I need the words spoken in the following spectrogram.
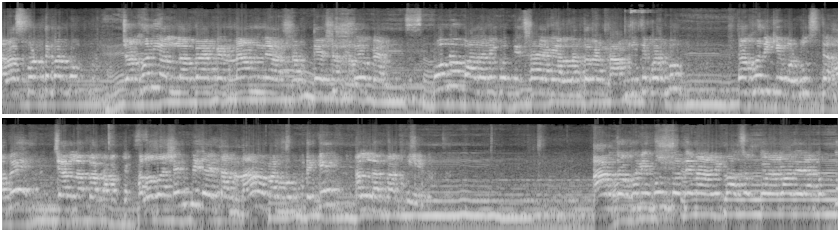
নামাজ পড়তে পারব, যখনই আল্লাহ পাকের নাম নেওয়ার সাথে কোনো বাধা বিপত্তি ছাড়াই আমি আল্লাহ তাআলার নাম নিতে পারব। তখনই কেবল বুঝতে হবে যে আল্লাহ পাক আমাকে ভালোবাসেন, বিদায় তার নাম আমার মুখ থেকে আল্লাহ পাক নিয়ে আর যখনই বুঝব যে না, আমি পাঁচ ওয়াক্ত নামাজের একত্র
